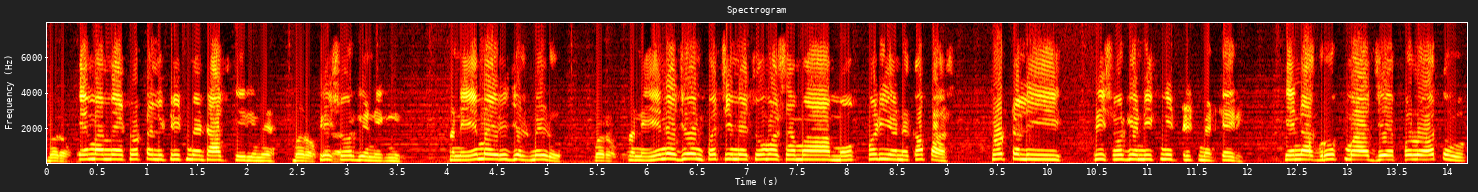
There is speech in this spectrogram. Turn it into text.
બરોબર. એમાં મેં ટોટલી ટ્રીટમેન્ટ આજ કરી મેં. બરોબર. ફ્રીશ ઓર્ગેનિકની અને એમાંય રિઝલ્ટ મળ્યું. બરોબર. અને એને જોઈને પછી મેં ચોમાસામાં મગફળી અને કપાસ ટોટલી ફ્રીશ ઓર્ગેનિકની ટ્રીટમેન્ટ કરી. એના ગ્રુપમાં જે ફોલો હતું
